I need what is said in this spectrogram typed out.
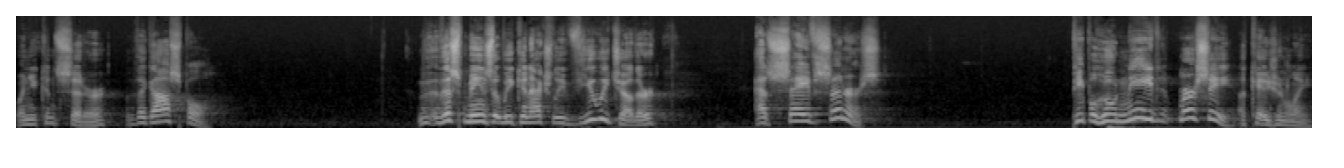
when you consider the gospel. This means that we can actually view each other as saved sinners people who need mercy occasionally,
